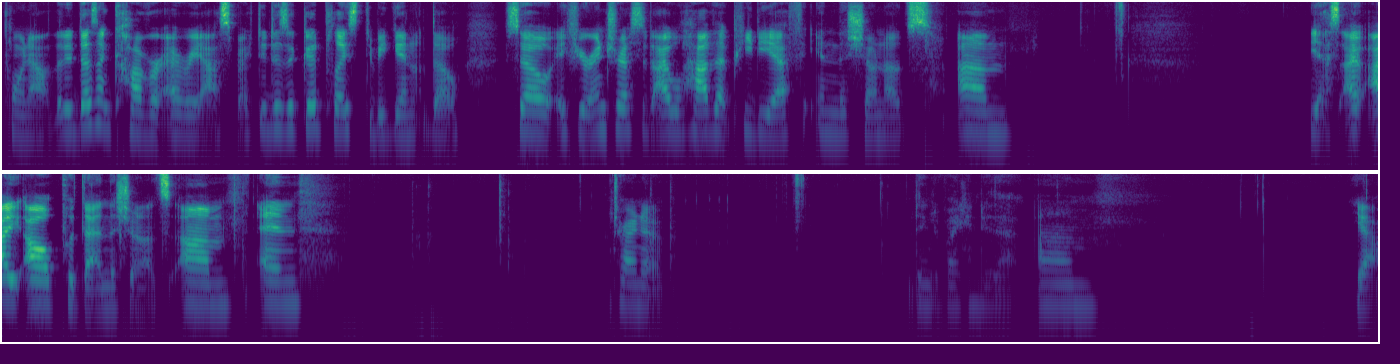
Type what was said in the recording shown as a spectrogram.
point out that it doesn't cover every aspect. It is a good place to begin, though. So, if you're interested, I will have that PDF in the show notes. Um, yes, I, I I'll put that in the show notes. Um, and I'm trying to think if I can do that. Um, yeah.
